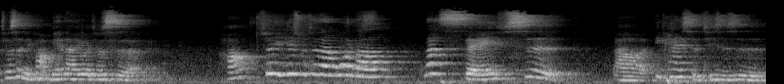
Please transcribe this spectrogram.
就是你旁边那一位就是。好，所以耶稣就在问了：那谁是啊、一开始其实是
